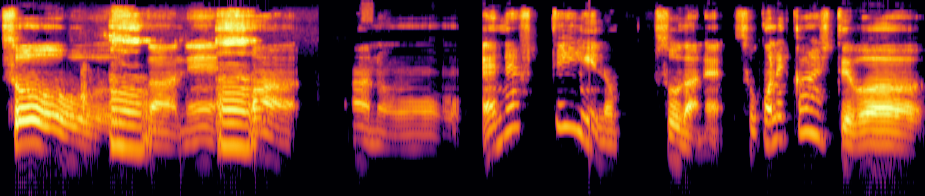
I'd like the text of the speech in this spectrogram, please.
そうだね、うん。うん。まああの NFT のそうだね。そこに関しては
